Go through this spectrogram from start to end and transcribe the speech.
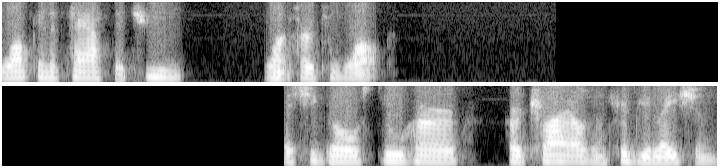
Walk in the path that you want her to walk. As she goes through her her trials and tribulations.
